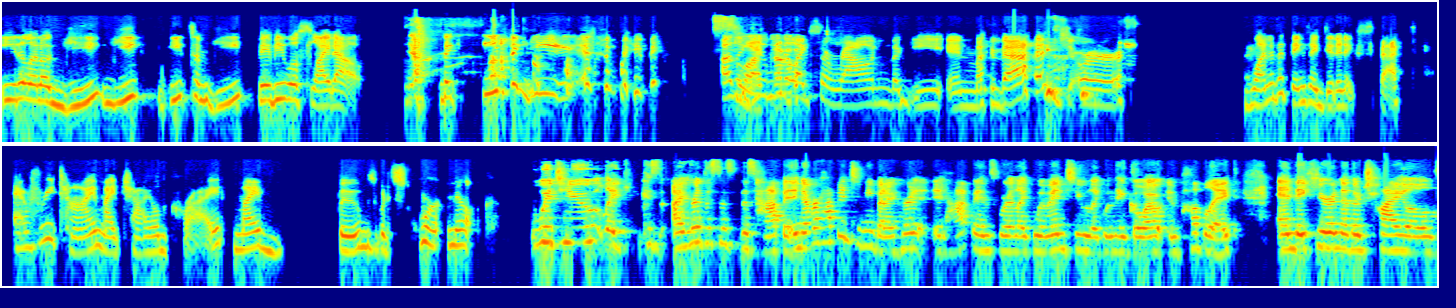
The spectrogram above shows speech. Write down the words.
eat a little ghee, ghee, eat some ghee, baby will slide out." Yeah, like eat the ghee, baby. I was like, "You need to like surround the ghee in my vag?" or one of the things I didn't expect every time my child cried, my boobs would squirt milk. Would you like? Because I heard this this this happen. It never happened to me, but I heard it, it happens where like women too, like when they go out in public and they hear another child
